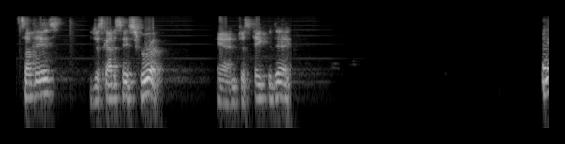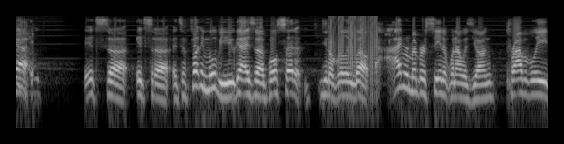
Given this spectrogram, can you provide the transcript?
some days you just got to say screw it and just take the day. Yeah, it, it's uh, it's uh, it's a funny movie. You guys uh, both said it, you know, really well. I remember seeing it when I was young, probably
